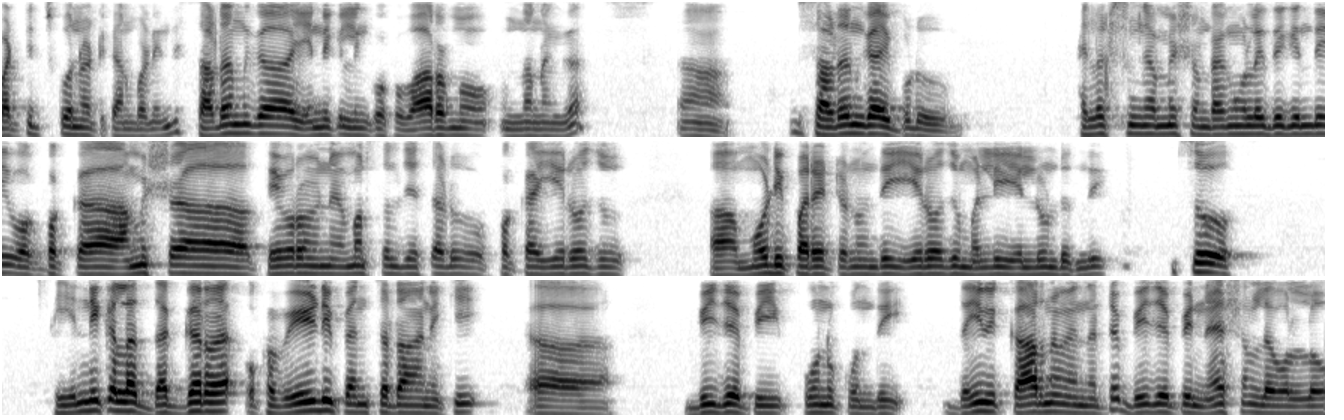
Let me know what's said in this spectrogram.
పట్టించుకున్నట్టు కనబడింది. సడన్గా ఎన్నికలు ఇంకొక వారము ఉందనంగా సడన్గా ఇప్పుడు ఎలక్షన్ కమిషన్ రంగంలో దిగింది. ఒక పక్క అమిత్ షా తీవ్రమైన విమర్శలు చేశాడు. ఒక పక్క ఈరోజు మోడీ పర్యటన ఉంది. ఈ రోజు మళ్ళీ ఎల్లుండుంది. సో ఎన్నికల దగ్గర ఒక వేడి పెంచడానికి బీజేపీ పూనుకుంది. దీనికి కారణం ఏంటంటే బీజేపీ నేషనల్ లెవెల్లో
